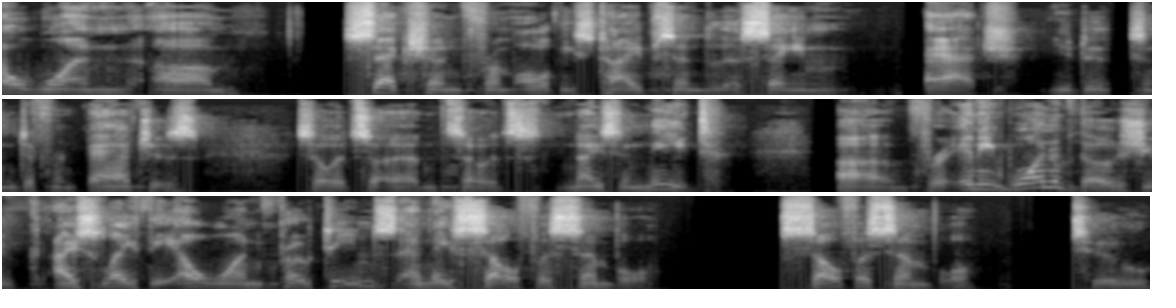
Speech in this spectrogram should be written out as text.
L1 um, section from all these types into the same batch. You do this in different batches. So it's uh, so it's nice and neat. Uh, for any one of those, you isolate the L1 proteins and they self-assemble, self-assemble to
